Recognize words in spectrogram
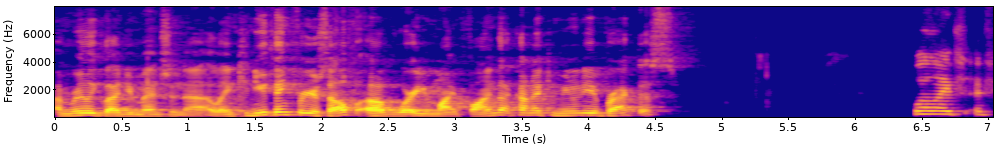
i'm really glad you mentioned that elaine. Can you think for yourself of where you might find that kind of community of practice? Well i've, I've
